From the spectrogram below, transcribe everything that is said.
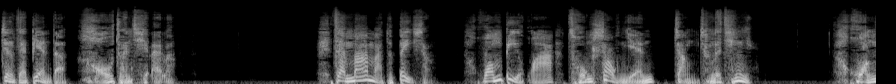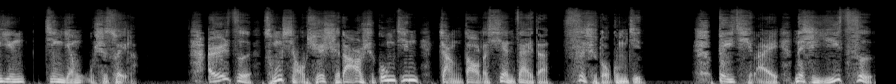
正在变得好转起来了。在妈妈的背上，黄碧华从少年长成了青年，黄英今年五十岁了，儿子从小学时的二十公斤长到了现在的四十多公斤，背起来那是一次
